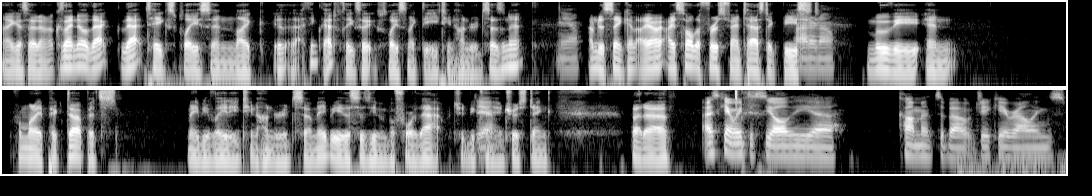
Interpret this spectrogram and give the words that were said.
I guess I don't know because I know that that takes place in like I think that takes place in like the 1800s, doesn't it? Yeah. I'm just thinking. I I saw the first Fantastic I Beast don't know. movie, and from what I picked up, it's maybe late 1800s. So maybe this is even before that, which would be kind of interesting. But uh, I just can't wait to see all the uh, comments about J.K. Rowling's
